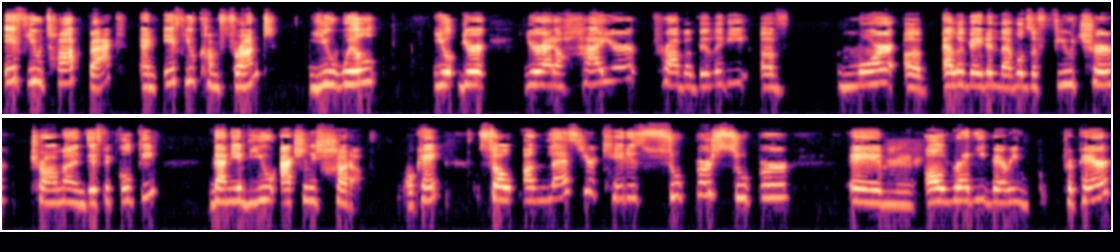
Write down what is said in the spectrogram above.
if you talk back and if you confront you will you you're you're at a higher probability of more of elevated levels of future trauma and difficulty than if you actually shut up okay so unless your kid is super super um, already very prepared,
